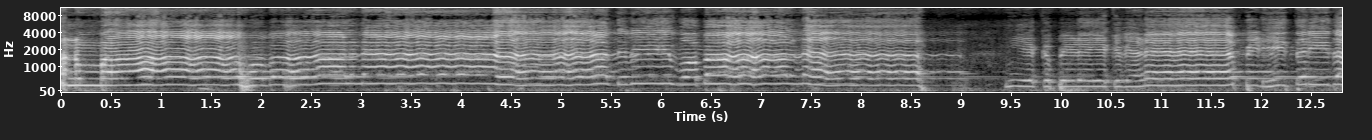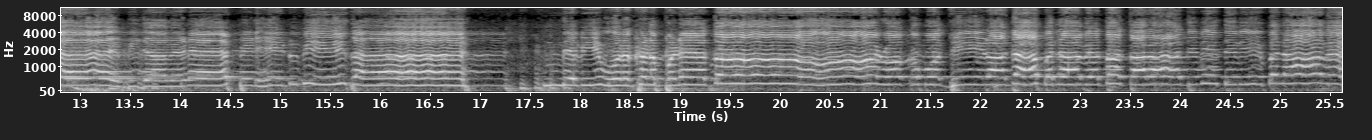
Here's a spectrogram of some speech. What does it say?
અનમા એક પેડે એક વેણે પીઢી તરી જાય બીજા વેણે પીઢી ડૂબી જાય દેવી ઓળખણ પડે તો રોકમોથી રાજા બનાવે તો તારા દેવી દેવી બનાવે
